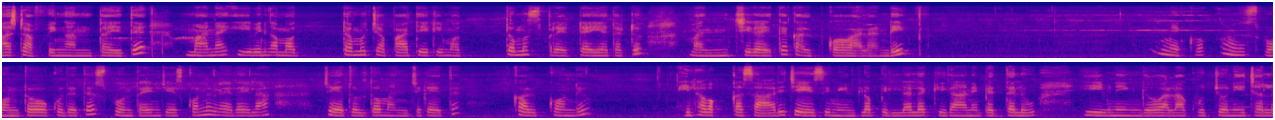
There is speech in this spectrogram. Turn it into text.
ఆ స్టఫింగ్ అంతా అయితే మన ఈవెన్గా మొత్తము చపాతీకి మొత్తము స్ప్రెడ్ అయ్యేటట్టు మంచిగా అయితే కలుపుకోవాలండి. మీకు స్పూన్తో కుదిరితే స్పూన్తో ఏం చేసుకొని లేదా ఇలా చేతులతో మంచిగా అయితే కలుపుకోండి. ఇలా ఒక్కసారి చేసి మీ ఇంట్లో పిల్లలకి కానీ పెద్దలు ఈవినింగ్ అలా కూర్చొని చల్ల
